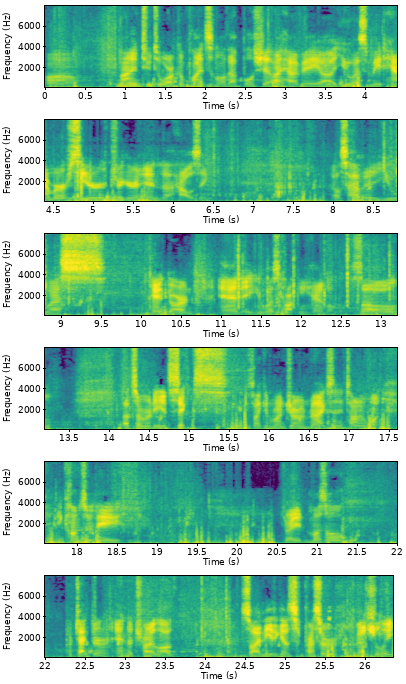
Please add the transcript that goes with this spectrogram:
Um, 922r compliance and all that bullshit. I have a uh, US made hammer, sear, trigger, and the housing. I also have a US handguard and a US cocking handle. So that's already at six, so I can run German mags anytime I want. It comes with a threaded muzzle protector and a tri-lug, so I need to get a suppressor eventually.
